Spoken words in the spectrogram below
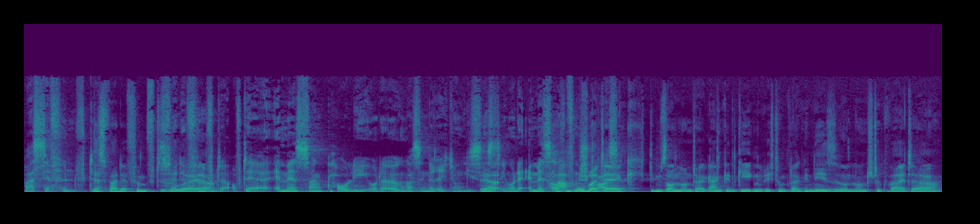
War es der fünfte? Das war der fünfte das war sogar, der fünfte. Ja. Auf der MS St. Pauli oder irgendwas in der Richtung hieß das Ding. Oder MS Auf Hafenstraße. dem Oberdeck, dem Sonnenuntergang entgegen Richtung Blankenese und noch ein Stück weiter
